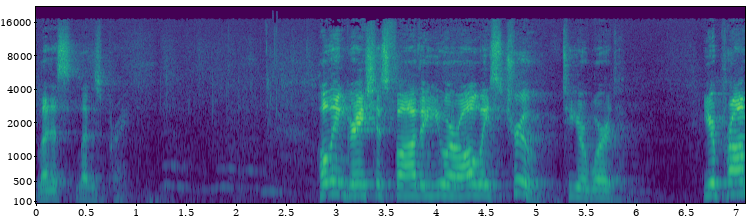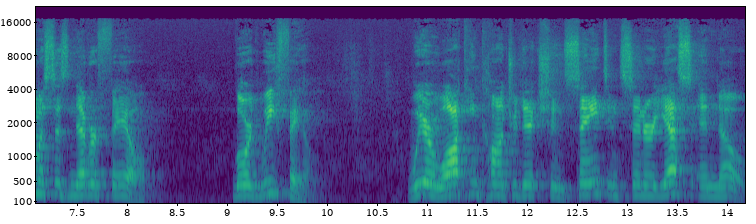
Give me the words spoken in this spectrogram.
Let us, let us pray. Holy and gracious Father, you are always true to your word. Your promises never fail. Lord, we fail. We are walking contradictions, saint and sinner, yes and no.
